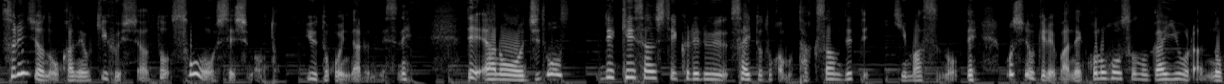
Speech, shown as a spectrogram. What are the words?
それ以上のお金を寄付しちゃうと損をしてしまうというところになるんですね。で、あの、自動で計算してくれるサイトとかもたくさん出ていきますので、もしよければね、この放送の概要欄の、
